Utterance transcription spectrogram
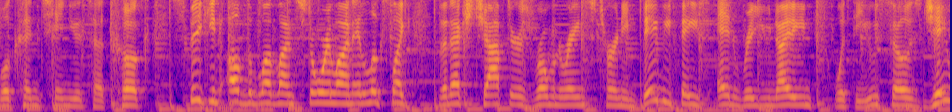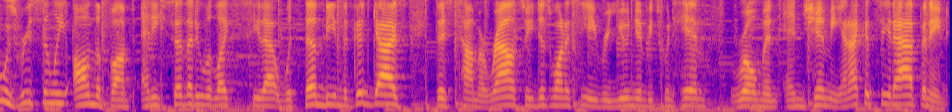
will continue to cook. Speaking of the Bloodline storyline, it looks like the next chapter is Roman Reigns turning babyface and reuniting with the Usos. Jey was recently on the bump and he said that he would like to see that with them being the good guys this time around. So he does want to see a reunion between him, Roman, and Jimmy. And I could see it happening.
